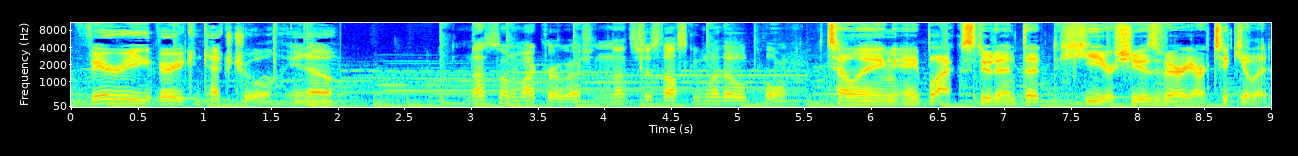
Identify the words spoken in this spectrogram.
Very, very contextual, you know? That's not a microaggression. That's just asking where they were born. Telling a black student that he or she is very articulate.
